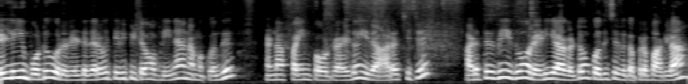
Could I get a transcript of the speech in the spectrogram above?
எள்ளியும் போட்டு ஒரு ரெண்டு தடவை திருப்பிட்டோம் அப்படின்னா நமக்கு வந்து நல்லா ஃபைன் பவுடர் ஆகிடும் இதை அரைச்சிட்டு அடுத்தது இதுவும் ரெடி ஆகட்டும். கொதிச்சதுக்கப்புறம் பார்க்கலாம்.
